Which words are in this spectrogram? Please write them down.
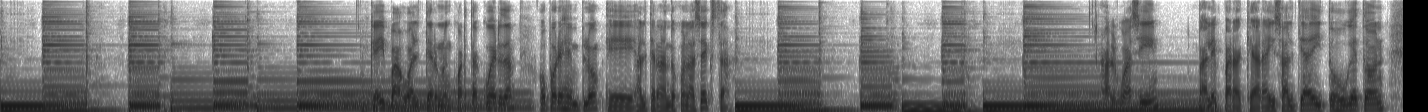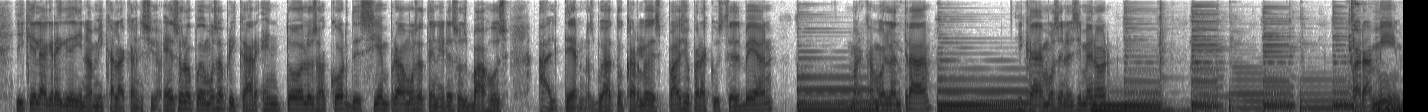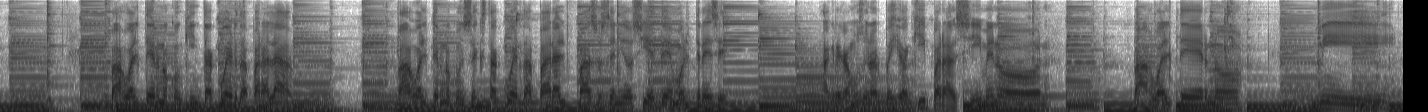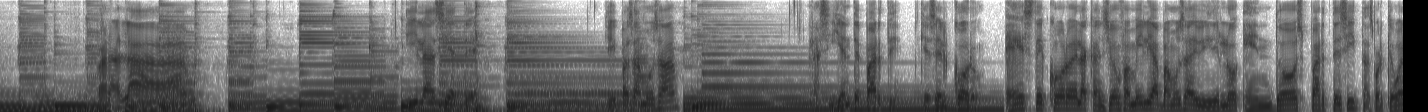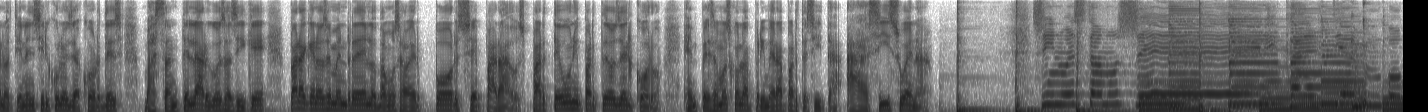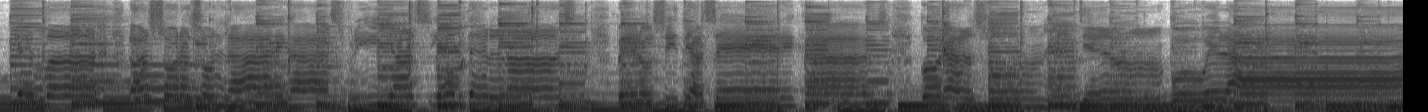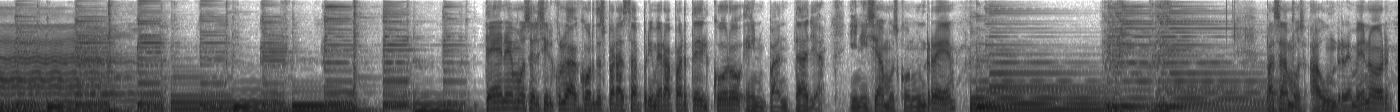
ok, bajo alterno en cuarta cuerda o por ejemplo eh, alternando con la sexta. Algo así. ¿Vale? Para quedar ahí salteadito, juguetón y que le agregue dinámica a la canción. Eso lo podemos aplicar en todos los acordes, siempre vamos a tener esos bajos alternos. Voy a tocarlo despacio para que ustedes vean. Marcamos la entrada y caemos en el si menor. Para mi, bajo alterno con quinta cuerda para la, bajo alterno con sexta cuerda para el fa sostenido 7 bemol 13. Agregamos un arpegio aquí para si menor, bajo alterno, mi, para la y la 7. Y pasamos a la siguiente parte, que es el coro. Este coro de la canción familia vamos a dividirlo en dos partecitas, porque bueno, tienen círculos de acordes bastante largos, así que para que no se me enreden los vamos a ver por separados. Parte 1 y parte 2 del coro. Empecemos con la primera partecita. Así suena. Si no estamos el tiempo quema. Las horas son largas, frías y eternas. Pero si te acercas, corazón, el tiempo vuela. Tenemos el círculo de acordes para esta primera parte del coro en pantalla. Iniciamos con un re. Pasamos a un re menor.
